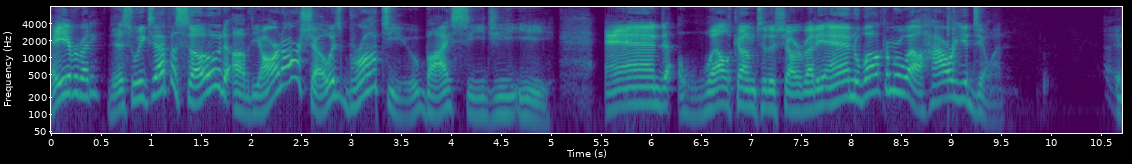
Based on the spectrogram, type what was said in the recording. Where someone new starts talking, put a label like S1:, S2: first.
S1: Hey everybody, this week's episode of the R&R Show is brought to you by CGE. And welcome to the show everybody, and welcome Ruel. How are you doing?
